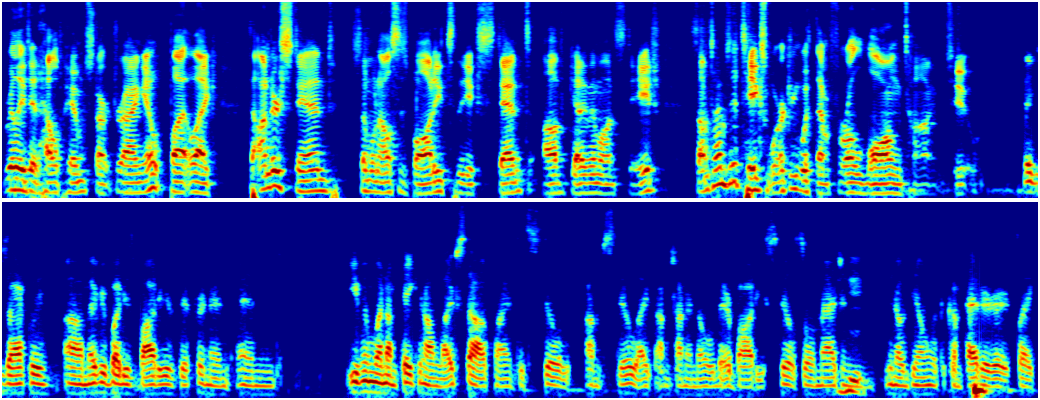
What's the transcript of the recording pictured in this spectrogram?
really did help him start drying out. But like to understand someone else's body to the extent of getting them on stage, sometimes it takes working with them for a long time too. Exactly. Um, everybody's body is different, and and even when I'm taking on lifestyle clients, it's still I'm still like I'm trying to know their body still. So imagine mm-hmm. you know dealing with a competitor. It's like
